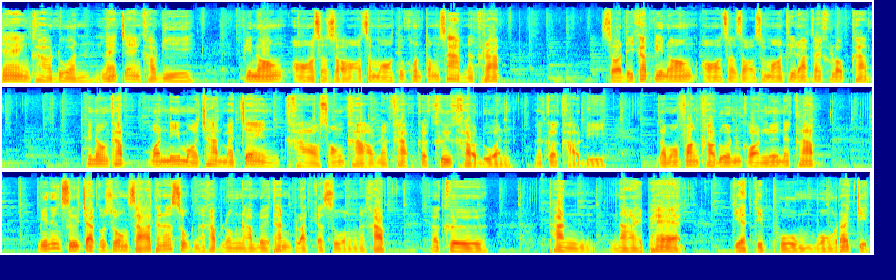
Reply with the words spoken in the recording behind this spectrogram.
จ้งข่าวด่วนและแจ้งข่าวดี พี่น้องอสสอสมทุกคนต้องทราบนะครับ สวัสดีครับพี่น้องอสสอสมที่รักและเคารพครับ พี่น้องครับวันนี้หมอชาติมาแจ้งข่าวสองข่าวนะครับ ก็คือข่าวด่วนและก็ข่าวดี เรามาฟังข่าวด่วนก่อนเลยนะครับ มีหนังสือจากกระทรวงสาธารณสุขนะครับ ลงนามโดยท่านปลัดกระทรวงนะครับ ก็คือ ท่านนายแพทย์ เกียรติภูมิวงรจิต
